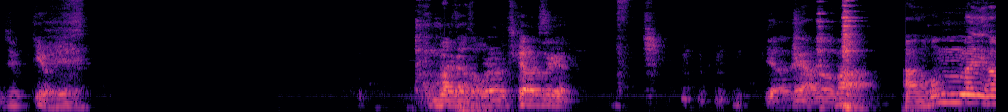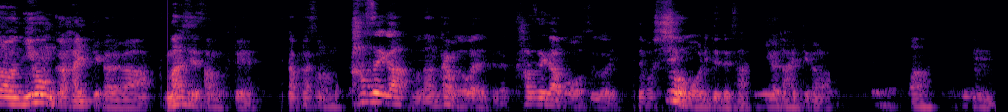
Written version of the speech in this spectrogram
10キロええねお前さん、俺の力不足や。いやね、あの、まあ、あの、ほんまにその、日本から入ってからが、マジで寒くて、やっぱりその、もう風が、もう何回も逃れてて、風がもうすごい。でも、潮も降りててさ、新潟入ってから。あうん。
